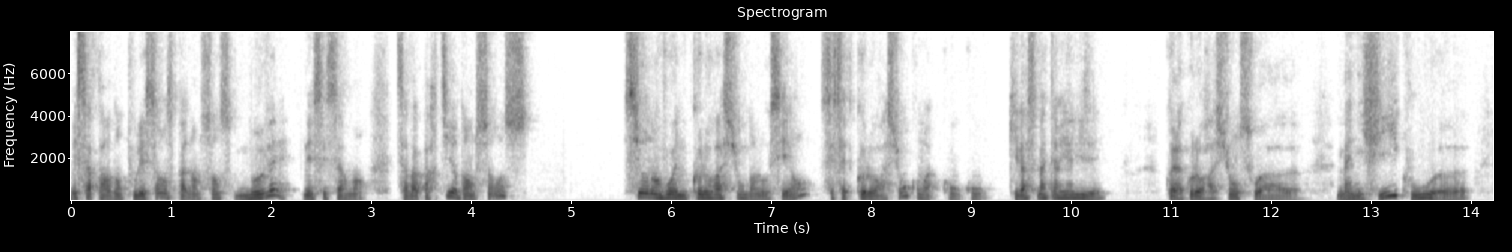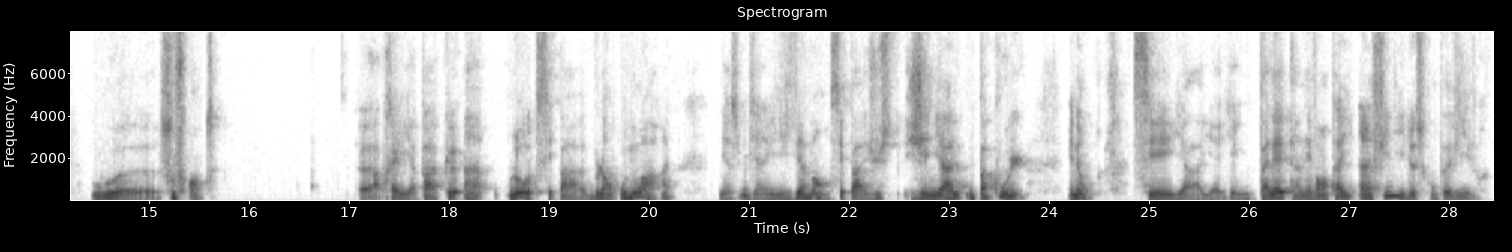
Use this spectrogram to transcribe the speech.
Mais ça part dans tous les sens, pas dans le sens mauvais nécessairement. Ça va partir dans le sens, si on envoie une coloration dans l'océan, c'est cette coloration qui va se matérialiser. Que la coloration soit euh, magnifique ou, euh, euh, souffrante. après, il n'y a pas que un ou l'autre, c'est pas blanc ou noir. Hein. Bien, bien évidemment, c'est pas juste génial ou pas cool. Mais non, il y a, une palette, un éventail infini de ce qu'on peut vivre.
